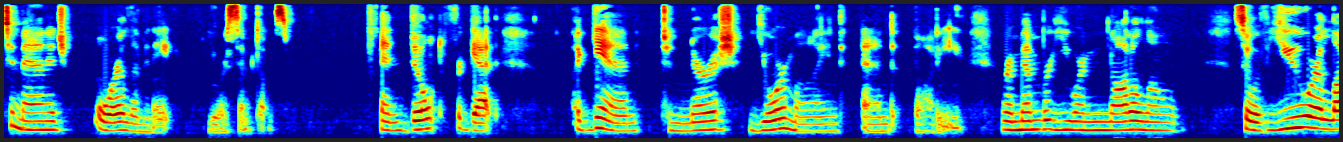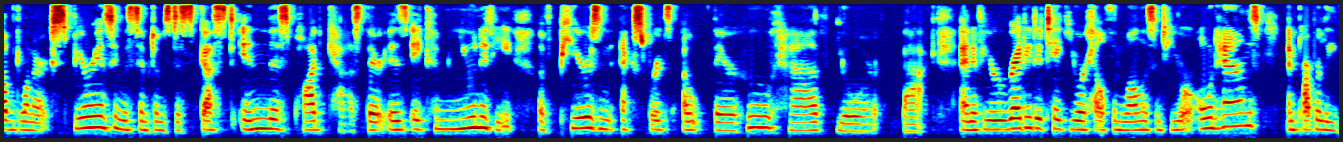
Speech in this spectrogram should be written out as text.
to manage or eliminate your symptoms. And don't forget, again, to nourish your mind and body. Remember, you are not alone. So, if you or a loved one are experiencing the symptoms discussed in this podcast, there is a community of peers and experts out there who have your back. And if you're ready to take your health and wellness into your own hands and properly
